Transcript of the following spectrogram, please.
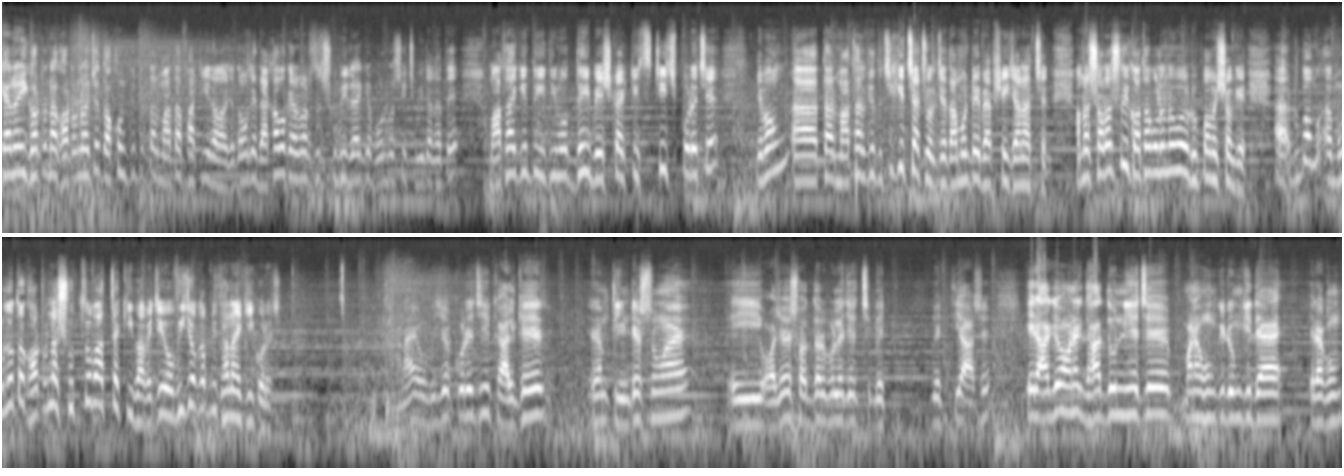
কেন এই ঘটনা ঘটনা হয়েছে? তখন কিন্তু তার মাথা ফাটিয়ে দেওয়া হয়েছে। তোমাকে দেখাবো কেন সুবির রায়কে বলব সেই ছবি দেখাতে। মাথায় কিন্তু ইতিমধ্যেই বেশ কয়েকটি স্টিচ পড়েছে এবং তার মাথার কিন্তু চিকিৎসা চলছে, তেমনটাই ব্যবসায়ী জানাচ্ছেন। আমরা সরাসরি কথা বলে নেব রূপমের সঙ্গে। রূপম মূলত ঘটনার সূত্রপাতটা কীভাবে? যে অভিযোগ আপনি থানায় কি করেছেন? থানায় অভিযোগ করেছি কালকের এরকম তিনটের সময় এই অজয় সর্দার বলে যে ব্যক- ব্যক্তি আসে এর আগেও অনেক ধার দূর নিয়েছে মানে হুমকি টুমকি দেয় এরকম।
